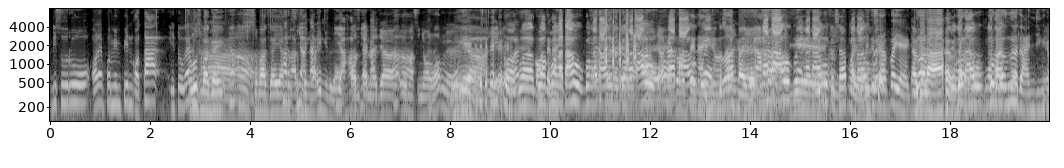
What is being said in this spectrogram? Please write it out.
disuruh oleh pemimpin kota itu kan lu sebagai Heeh. sebagai yang harus Harusnya kan- dengerin gitu kan. iya harusnya konten kan aja uh-uh. lu masih nyolong ya kan? Iya. itu kan gua gua Konten gua aja. nggak tahu, gua nggak tahu tuh, gua nggak tahu, Konten nggak tahu gue. nyolong. Siapa ya? Nggak tahu gue, Iya. nggak tahu. Itu siapa ya? tahu Itu gue. siapa ya? Ya udahlah. Gue nggak tahu, Gue baru tahu. nge tuh anjing. Iya.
